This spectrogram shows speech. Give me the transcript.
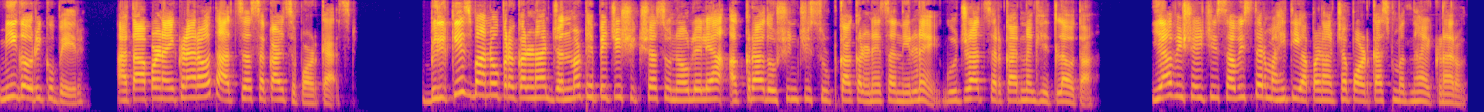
मी गौरी कुबेर. आता आपण ऐकणार आहोत आजचं सकाळचं पॉडकास्ट बिल्किस बानो प्रकरणात जन्मठेपेची शिक्षा सुनावलेल्या अकरा दोषींची सुटका करण्याचा निर्णय गुजरात सरकारनं घेतला होता. याविषयीची सविस्तर माहिती आपण आजच्या पॉडकास्टमधनं ऐकणार आहोत.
